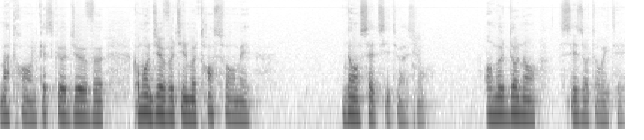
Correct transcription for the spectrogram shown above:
m'apprendre? Qu'est-ce que Dieu veut Comment Dieu veut-il me transformer dans cette situation en me donnant ses autorités?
